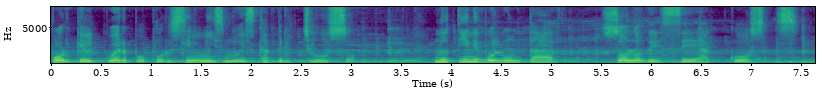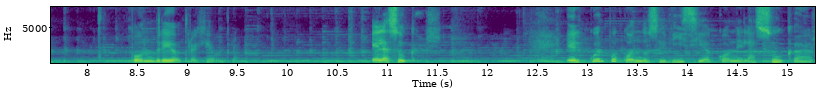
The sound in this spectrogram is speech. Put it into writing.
Porque el cuerpo por sí mismo es caprichoso, no tiene voluntad, solo desea cosas. Pondré otro ejemplo. El azúcar. El cuerpo cuando se vicia con el azúcar,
